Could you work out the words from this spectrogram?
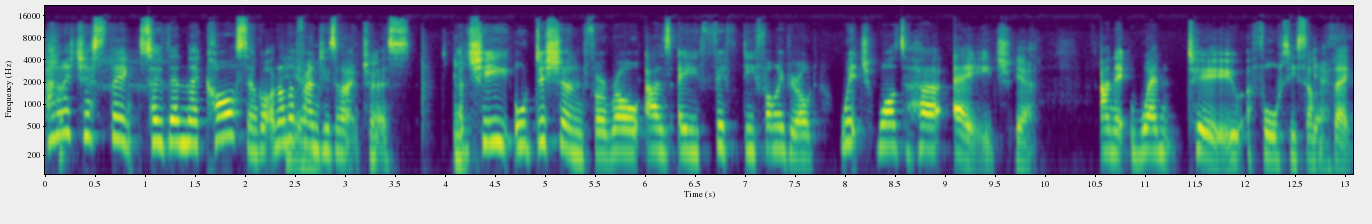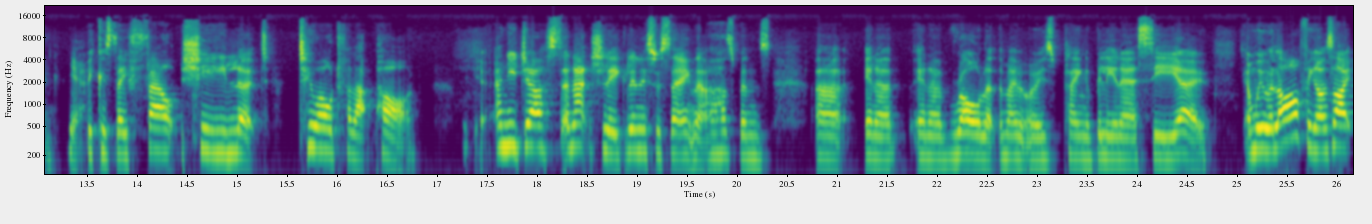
And I just think, so then they're casting. I've got another Yeah. friend who's an actress, and she auditioned for a role as a 55 year old, which was her age. Yeah. And it went to a 40 something Yeah. because they felt she looked too old for that part. Yeah. And you just, and actually, Glynis was saying that her husband's uh, in a in a role at the moment where he's playing a billionaire CEO, and we were laughing. I was like,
